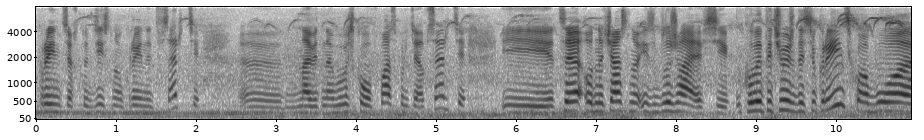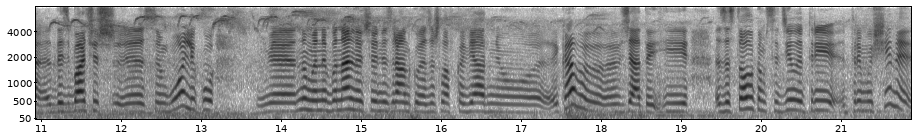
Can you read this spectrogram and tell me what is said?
українця, хто дійсно українець в серці, е, навіть не обов'язково в паспорті, а в серці. І це одночасно і зближає всіх. Коли ти чуєш десь українську або десь бачиш е, символіку, Е, Ну, мене банально сьогодні зранку я зайшла в кав'ярню е, кави взяти, і за столиком сиділи три, три мужчини,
